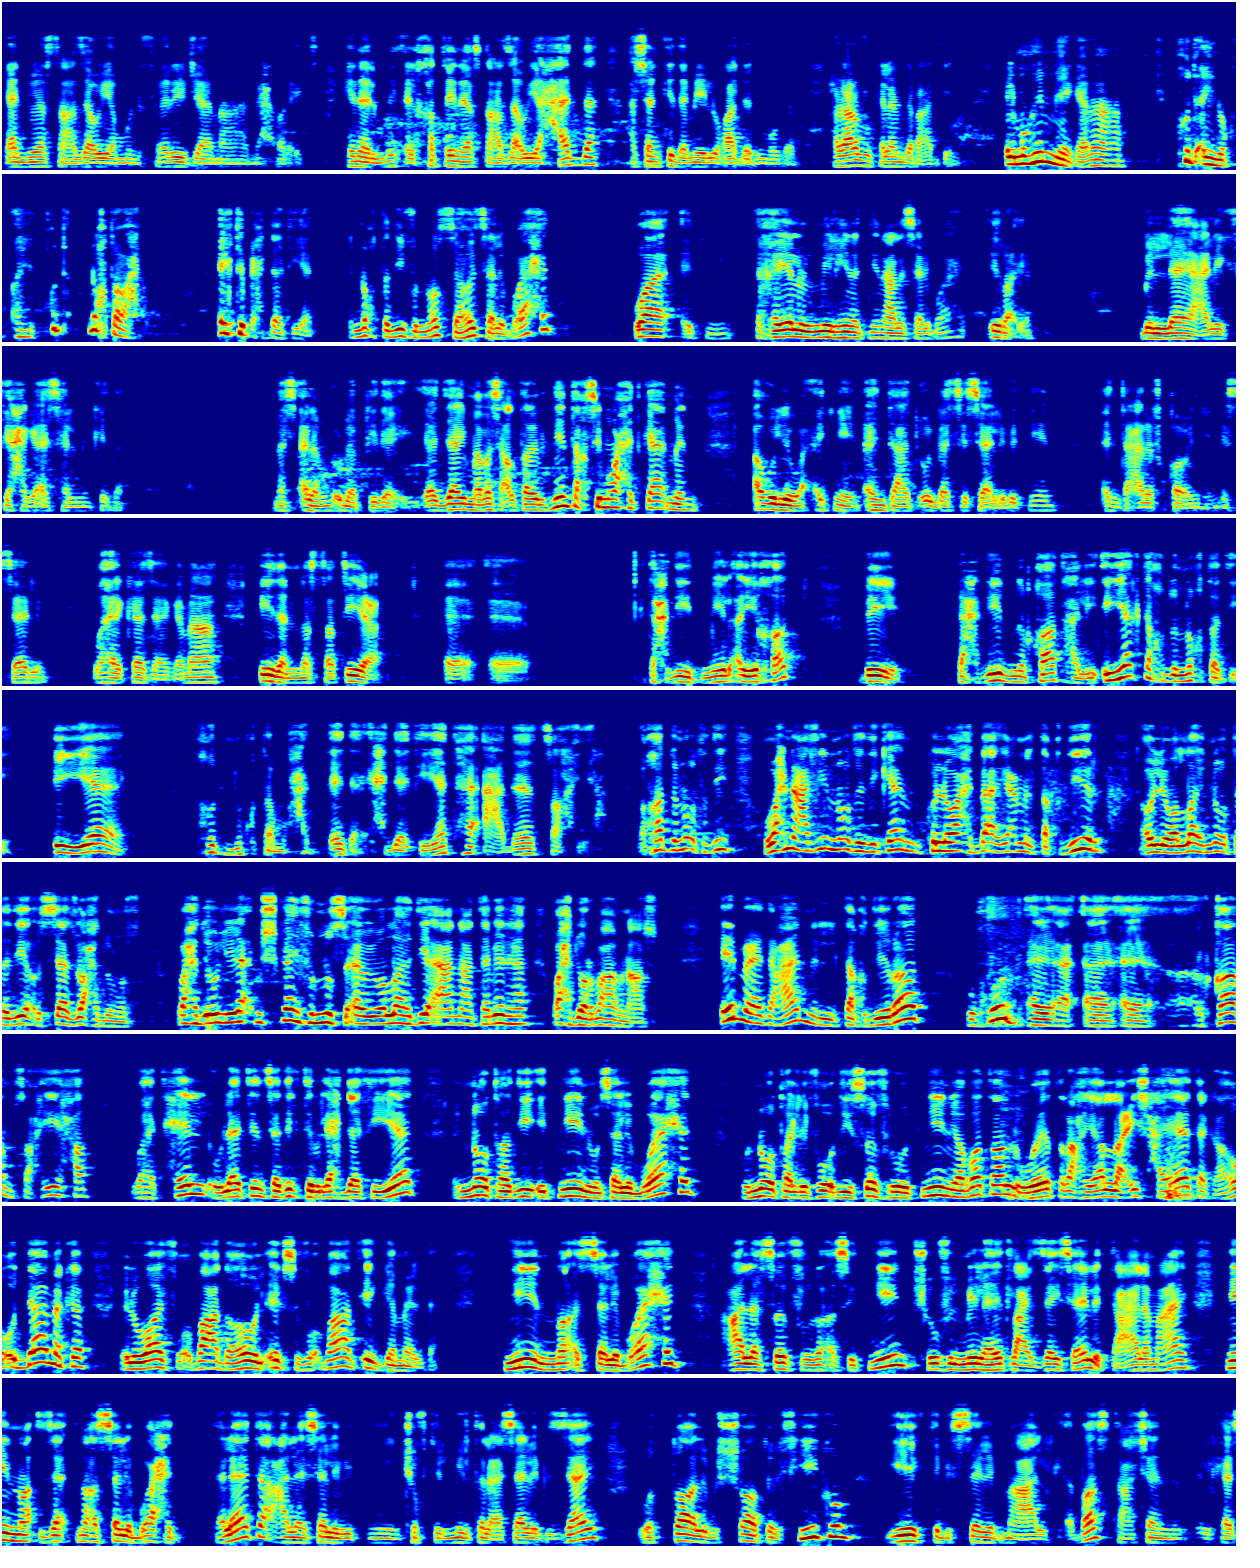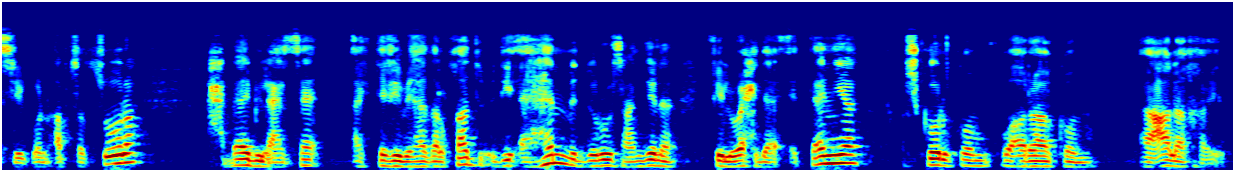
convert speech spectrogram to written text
لأنه يصنع زاوية منفرجة مع محور x هنا الخط هنا يصنع زاوية حادة عشان كده ميله عدد موجب. هتعرفوا الكلام ده بعدين. المهم يا جماعة خد أي نقطة أي خد نقطة واحدة. اكتب إحداثياتها. النقطة دي في النص أهو سالب واحد. واثنين. تخيلوا الميل هنا اتنين على سالب واحد. إيه رأيك؟ بالله عليك في حاجة أسهل من كده. مسألة من أولى ابتدائي. زي ما بسأل طالب اتنين تقسيم واحد من لي وا- اتنين أنت هتقول بس سالب اتنين أنت عارف قوانين السالب. وهكذا يا جماعة. إذا نستطيع آه، آه، تحديد ميل أي خط بتحديد نقاط عليه. إياك تاخد النقطة دي. إياك. خد نقطة محددة. إحداثياتها أعداد صحيحة. لو خدت النقطة دي. هو إحنا عارفين النقطة دي كام؟ كل واحد بقى يعمل تقدير أقول لي والله النقطة دي يا أستاذ واحد ونص. واحد يقول لي لا مش جاي في النص قوي. والله دي أنا أعتبرها واحد وأربعة من عشرة. ابعد عن التقديرات وخد آه، آه، آه، أرقام صحيحة وهتحل ولا تنسى تكتب الإحداثيات. النقطة دي اتنين وسالب واحد والنقطة اللي فوق دي صفر واتنين يا بطل. واطرح يلا عيش حياتك أهو قدامك. ال y فوق بعض أهو ال x فوق بعض. إيه الجمال ده؟ 2 ناقص سالب واحد على صفر ناقص 2 شوف الميل هيطلع إزاي سالب. تعالى معايا. 2 ناقص سالب واحد 3 على سالب 2 شفت الميل طلع سالب إزاي؟ والطالب الشاطر فيكم يكتب السالب مع البسط عشان الكسر يكون أبسط صورة. أحبابي الأعزاء أكتفي بهذا القدر. دي أهم الدروس عندنا في الوحدة الثانية أشكركم وأراكم على خير.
